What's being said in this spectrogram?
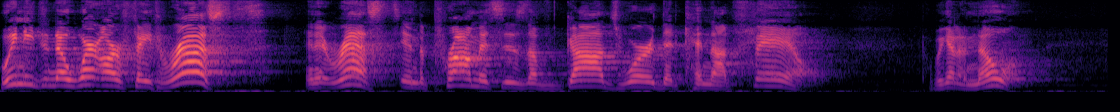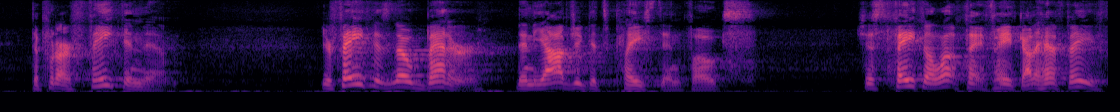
We need to know where our faith rests, and it rests in the promises of God's word that cannot fail. We got to know them to put our faith in them. Your faith is no better than the object it's placed in, folks. Just faith alone. Faith, faith got to have faith.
